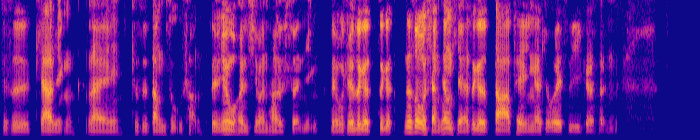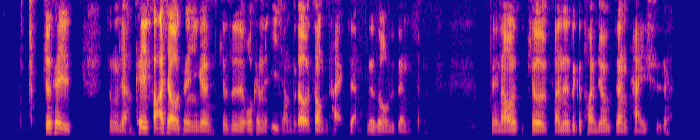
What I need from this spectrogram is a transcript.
就是嘉玲来，就是当主唱，对，因为我很喜欢她的声音，对，我觉得这个这个那时候我想象起来，这个搭配应该就会是一个很，就可以怎么讲，可以发酵成一个就是我可能意想不到的状态，这样，那时候我是这样想，对，然后就反正这个团就这样开始了。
